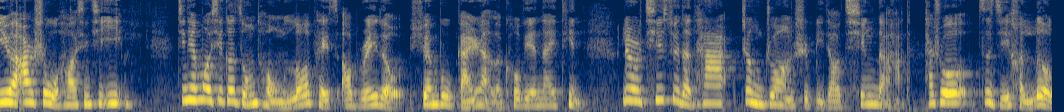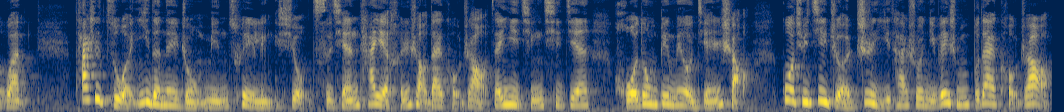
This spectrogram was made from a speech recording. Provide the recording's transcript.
一月二十五号，星期一，今天墨西哥总统 Lopez Obrador 宣布感染了 COVID-19。六十七岁的他症状是比较轻的哈，他说自己很乐观。他是左翼的那种民粹领袖，此前他也很少戴口罩，在疫情期间活动并没有减少。过去记者质疑他说：“你为什么不戴口罩？”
